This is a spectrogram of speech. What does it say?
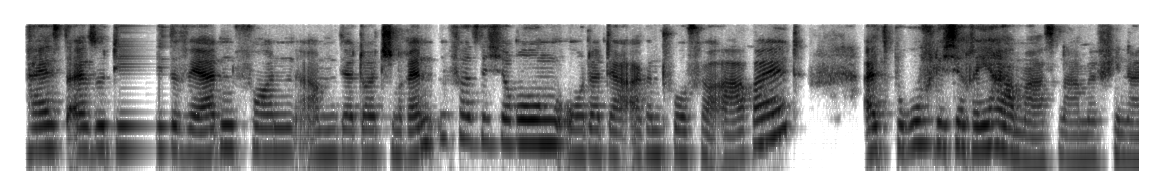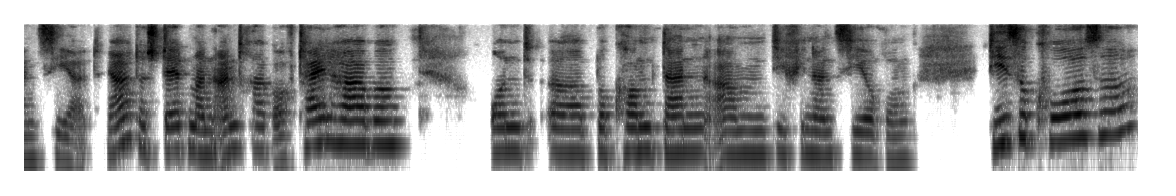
Das heißt also, diese werden von ähm, der Deutschen Rentenversicherung oder der Agentur für Arbeit als berufliche Reha-Maßnahme finanziert. Ja, da stellt man einen Antrag auf Teilhabe und äh, bekommt dann ähm, die Finanzierung. Diese Kurse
